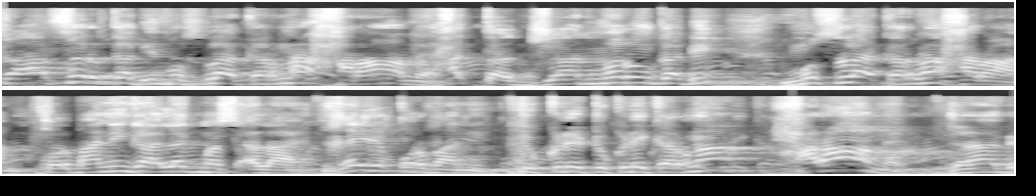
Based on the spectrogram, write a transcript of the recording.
کافر کا بھی مفلا کرنا حرام ہے، حتی جانوروں کا بھی مفلا کرنا حرام۔ قربانی کا الگ مسئلہ ہے، غیر قربانی، ٹکڑے ٹکڑے کرنا حرام ہے۔ جناب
